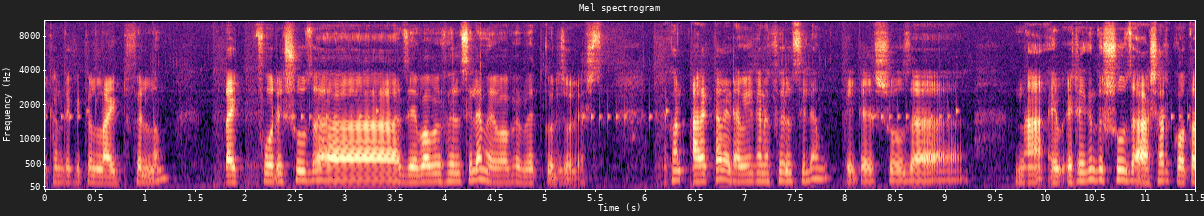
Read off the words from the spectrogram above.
এখান থেকে একটা লাইট ফেললাম লাইট ফোরে সোজা যেভাবে ফেলছিলাম, এভাবে ভেদ করে চলে আসছে। এখন আরেকটা লাইট আমি এখানে ফেলছিলাম, এটা সোজা না, এটা কিন্তু সোজা আসার কথা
